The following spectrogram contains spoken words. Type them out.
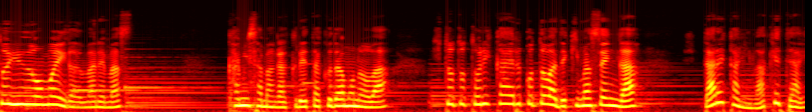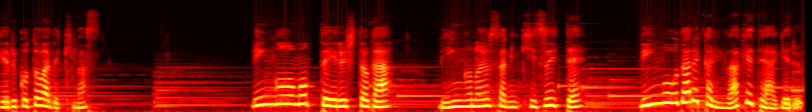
という思いが生まれます。神様がくれた果物は人と取り替えることはできませんが、誰かに分けてあげることはできます。リンゴを持っている人がリンゴの良さに気づいて、リンゴを誰かに分けてあげる。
